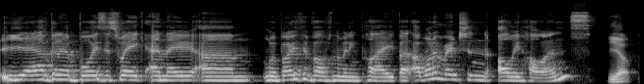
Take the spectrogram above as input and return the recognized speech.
Yeah, I've got our boys this week, and they um, were both involved in the winning play. But I want to mention Ollie Hollands. Yep.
